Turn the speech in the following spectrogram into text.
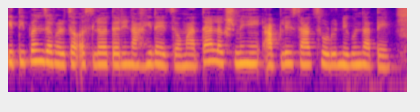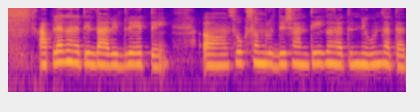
किती पण जवळचं असलं तरी नाही द्यायचं. माता लक्ष्मी ही आपली साथ सोडून निघून जाते. आपल्या घरातील दारिद्र्य येते. सुख समृद्धी शांती घरातून निघून जातात.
